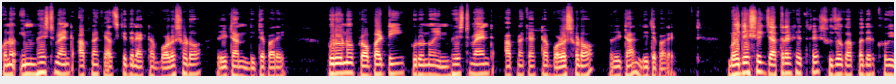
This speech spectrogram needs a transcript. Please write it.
কোনো ইনভেস্টমেন্ট আপনাকে আজকের দিনে একটা বড় সড়ো রিটার্ন দিতে পারে। পুরনো প্রপার্টি পুরনো ইনভেস্টমেন্ট আপনাকে একটা বড় সড়ো রিটার্ন দিতে পারে। বৈদেশিক যাত্রার ক্ষেত্রে সুযোগ আপনাদের খুবই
